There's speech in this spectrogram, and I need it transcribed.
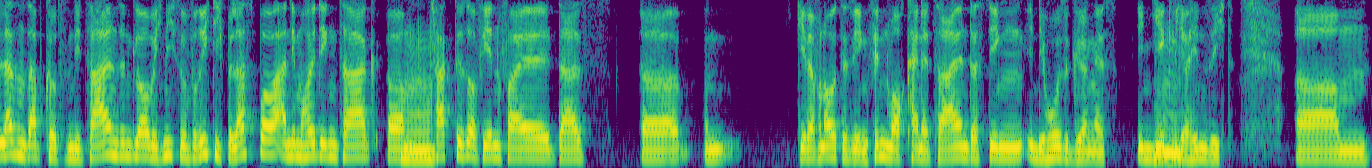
Lass uns abkürzen. Die Zahlen sind, glaube ich, nicht so richtig belastbar an dem heutigen Tag. Ähm, mhm. Fakt ist auf jeden Fall, dass äh, und ich gehe davon aus, deswegen finden wir auch keine Zahlen, das Ding in die Hose gegangen ist in jeglicher mhm. Hinsicht. Ähm,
